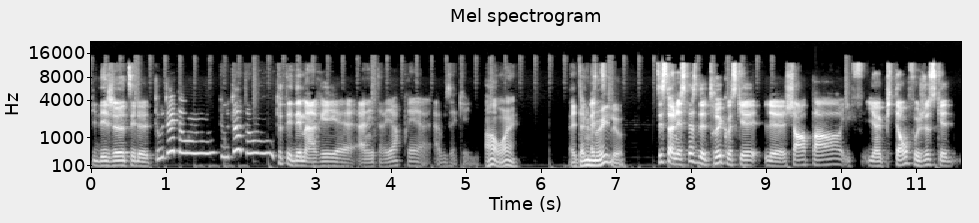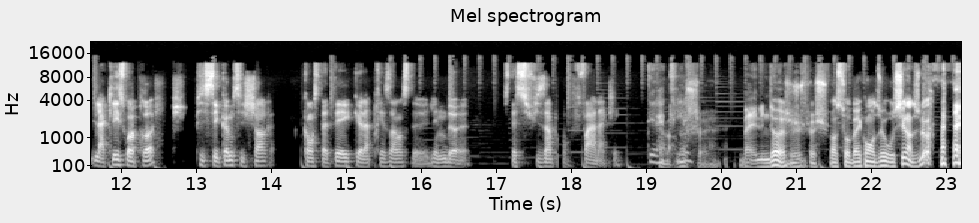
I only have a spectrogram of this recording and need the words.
Puis déjà, tu sais, le tout, tout, tout, tout, tout, tout, tout est démarré euh, à l'intérieur, prêt à, à vous accueillir. Ah ouais. Elle est allumée, là. Tu sais, c'est un espèce de truc où est-ce que le char part, il y a un piton, il faut juste que la clé soit proche, puis c'est comme si le char constatait que la présence de Linda, c'était suffisant pour faire la clé. T'es la clé. Tabarnouche, euh, Ben, Linda, je, je- je pense que tu vas bien conduire aussi, rendu là.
